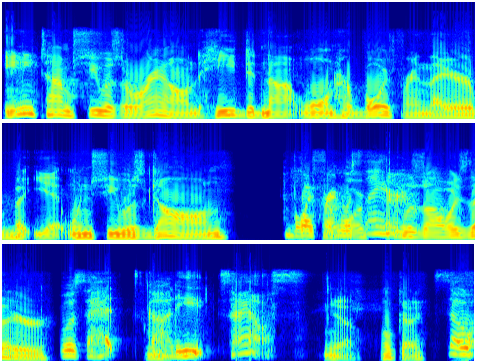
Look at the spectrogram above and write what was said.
anytime she was around, he did not want her boyfriend there, but yet when she was gone, Boyfriend was boyfriend there. was always there. was at Scotty's house. Yeah. Okay. So,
